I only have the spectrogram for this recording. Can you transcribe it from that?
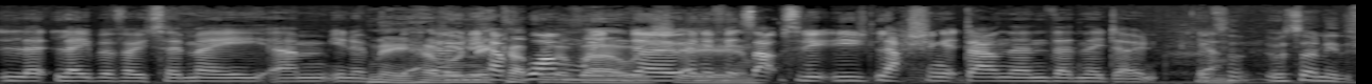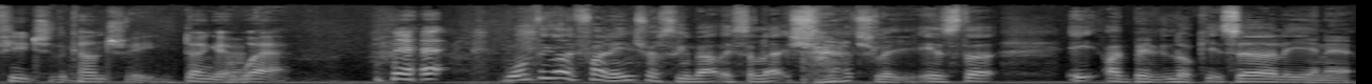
L- Labour voter may, um, you know, May have only a have one window, hours, and yeah, if it's absolutely lashing it down, then then they don't. Yeah. It's, it's only the future of the country. Don't get wet. One thing I find interesting about this election actually is that it, I mean, look, it's early in it.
